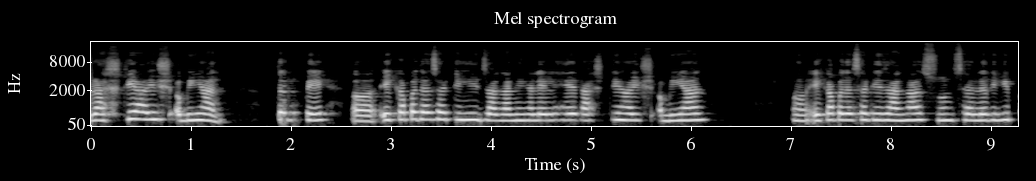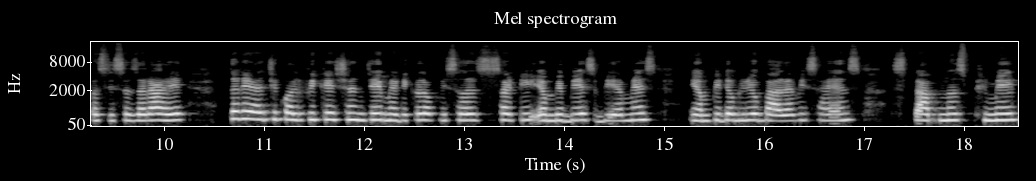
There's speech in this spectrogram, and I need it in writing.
राष्ट्रीय आयुष अभियान तर्फे एका पदासाठी ही जागा निघालेली आहे. राष्ट्रीय आयुष अभियान एका पदासाठी जागा असून सॅलरी ही पस्तीस हजार आहे. तर याची क्वालिफिकेशन जे मेडिकल ऑफिसरसाठी M B B S B M S M P W बारावी science staff nurse female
